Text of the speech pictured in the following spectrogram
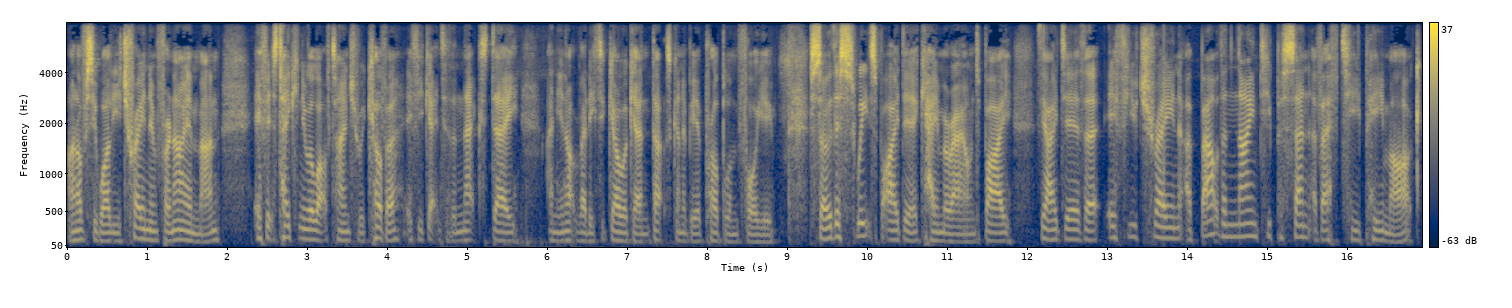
And obviously, while you're training for an Ironman, if it's taking you a lot of time to recover, if you get into the next day and you're not ready to go again, that's going to be a problem for you. So, this sweet spot idea came around by the idea that if you train about the 90% of FTP mark,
